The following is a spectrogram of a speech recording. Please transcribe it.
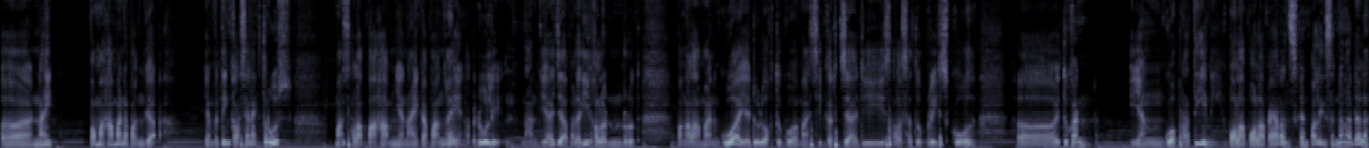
uh, naik pemahaman apa enggak yang penting kelasnya naik terus. Masalah pahamnya naik apa enggak ya nggak peduli. Nanti aja apalagi kalau menurut pengalaman gue ya dulu waktu gue masih kerja di salah satu preschool uh, itu kan yang gue perhatiin nih pola-pola parents kan paling senang adalah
